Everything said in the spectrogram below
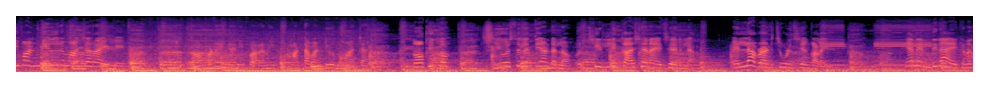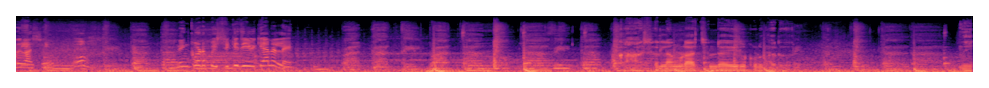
ഈ വണ്ടി ഒരു മാറ്റാറായില്ലേ? തവണ ഞാൻ ഈ പറയണ ആട്ട വണ്ടി ഒന്ന് മാറ്റാൻ. നോക്കിക്കോ യു എസിൽ എത്തിയാണ്ടല്ലോ ഒരു ചില്ലി കാശ് ഞാൻ അയച്ചു തരില്ല. എല്ലാം അവിടെ അടിച്ചു വിളിച്ച് ഞാൻ കളയും. ഞാൻ എന്തിനാ അയക്കണത് കാശ്? ഓ നിങ്ങൾക്ക് ഇവിടെ പിശിക്ക് ജീവിക്കാനല്ലേ? കാശെല്ലാം കൂടെ അച്ഛന്റെ കയ്യിൽ കൊടുക്കരുത്. നീ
